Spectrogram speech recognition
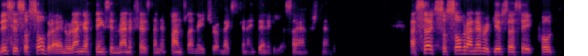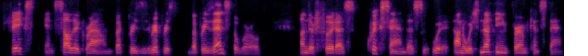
This is Zozobra, and Uranga thinks it manifests the Nepantla nature of Mexican identity, as I understand it. As such, Zozobra never gives us a quote fixed and solid ground, but, pre but presents the world underfoot as quicksand as, on which nothing firm can stand.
